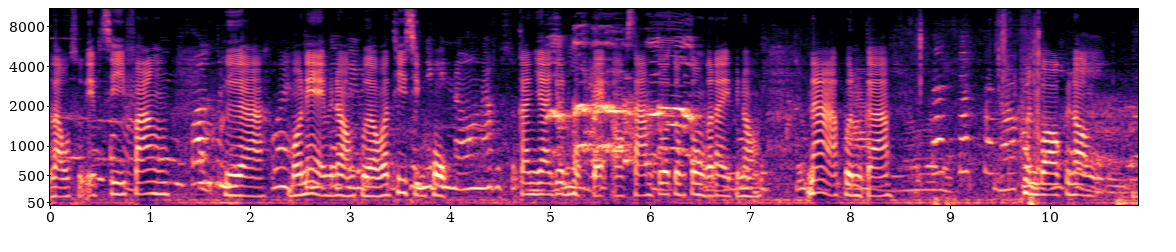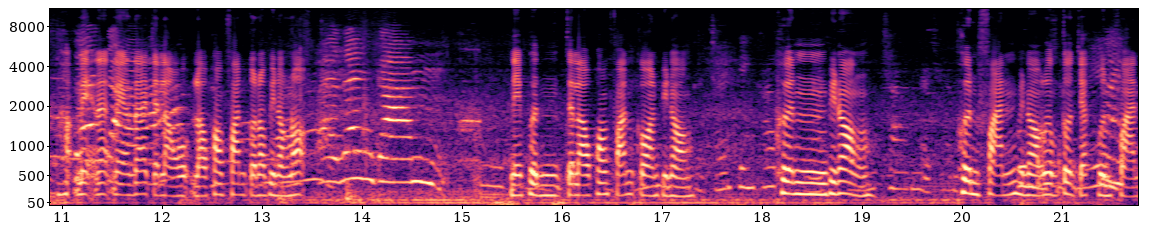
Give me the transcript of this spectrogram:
เล่าสู่ FC ฟังเพื่อบ่แน่พี่น้องเพื่อวันที่ 16 กันยายน68ออก 3 ตัวตรงๆก็ได้พี่น้อง หน้าเพิ่นกะเพิ่นบอกพี่น้องแม่แม่น้องดาจะเล่าเล่าความฝันก่อนเนาะพี่น้องเนาะไปเล่นกันในเพิ่นจะเล่าความฝันก่อนพี่น้องใช้กินข้าวเพิ่นพี่น้องฉัน เนี่ยฉันเพิ่นฝันพี่น้องเริ่มต้นจากเพิ่นฝัน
